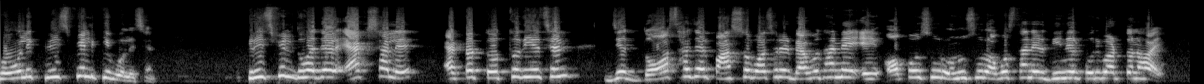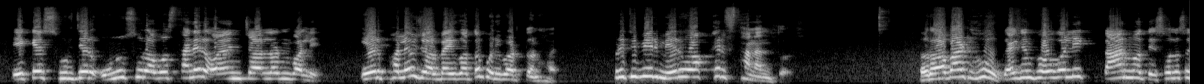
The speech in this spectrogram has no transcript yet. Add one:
ভৌগোলিক ক্রিসফিল্ড কি বলেছেন। ক্রিসফিল্ড দু হাজার এক সালে একটা তথ্য দিয়েছেন যে দশ হাজার পাঁচশো বছরের ব্যবধানে এই অপসুর অনুসুর অবস্থানের দিনের পরিবর্তন হয়। একে সূর্যের অনুসুর অবস্থানের অয়নচলন বলে। এর ফলেও জলবায়ুগত পরিবর্তন হয়। পৃথিবীর মেরু অক্ষের স্থানান্তর। রবার্ট হুক, একজন ভৌগোলিক, তার মতে ষোলোশো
